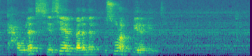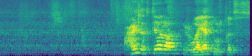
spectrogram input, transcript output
والتحولات السياسية لبلدك بصورة كبيرة جدا. عايزك تقرأ الروايات والقصص.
